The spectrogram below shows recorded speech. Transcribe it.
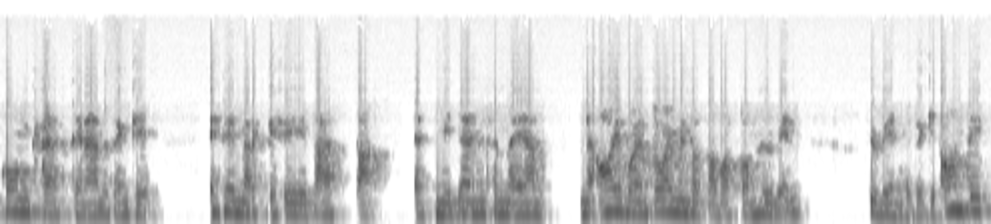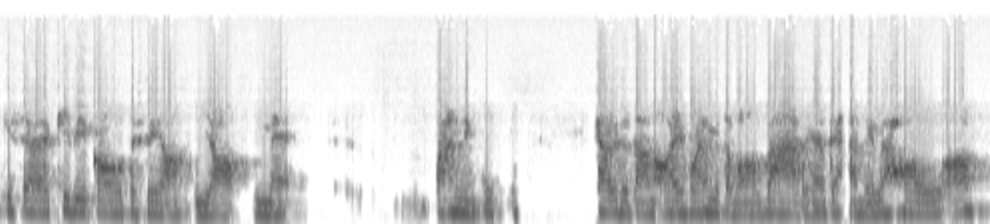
konkreettinen jotenkin esimerkki siitä, että, että miten se meidän ne aivojen toimintatavat on hyvin, hyvin jotenkin antiikkisia ja kivikautisia ja me vähän niin kuin käytetään aivoja tavallaan väärin ja tehdään niille hallaa.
